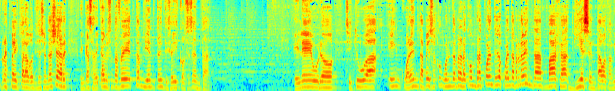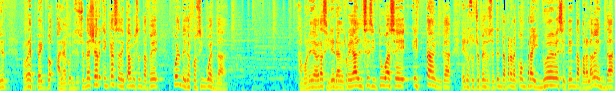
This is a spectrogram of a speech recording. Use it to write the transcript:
respecto a la cotización de ayer. En Casa de Cambio Santa Fe también 36,60. El euro sitúa en 40 pesos con 40 para la compra, 42,40 para la venta, baja 10 centavos también respecto a la cotización de ayer. En Casa de Cambio Santa Fe 42,50. La moneda brasilera, el real, se sitúa, se estanca en los 8 pesos 70 para la compra y 9,70 para la venta.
